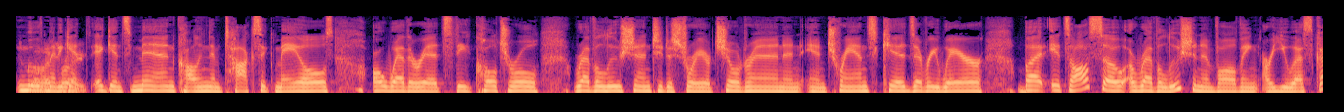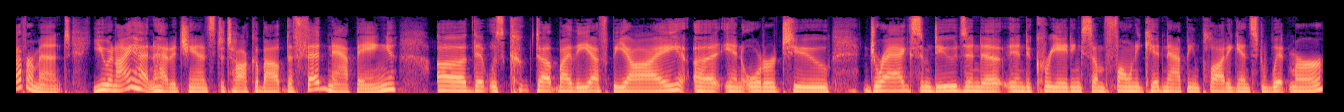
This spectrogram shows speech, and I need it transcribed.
movement that's against against men, calling them toxic males, or whether it's the cultural revolution to destroy our children and and trans kids everywhere. But it's also a revolution involving our U.S. government. You and I hadn't had a chance to talk about the Fed napping uh, that was cooked up by the FBI uh, in order to drag some dudes into into creating some phony kidnapping plot against Whitmer,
